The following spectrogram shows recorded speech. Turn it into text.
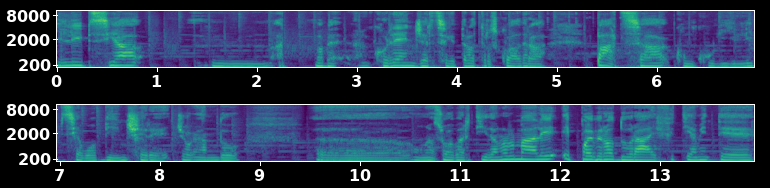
il Lipsia, mh, ah, vabbè, con Rangers che tra l'altro squadra pazza con cui Lipsia può vincere giocando eh, una sua partita normale e poi però dovrà effettivamente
